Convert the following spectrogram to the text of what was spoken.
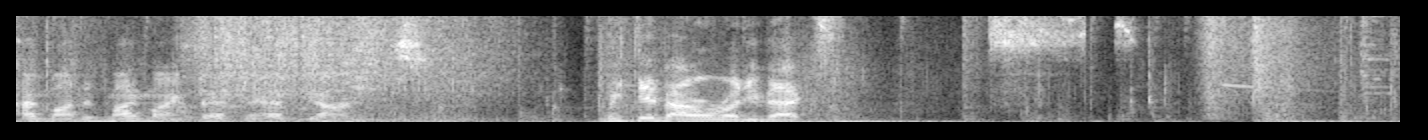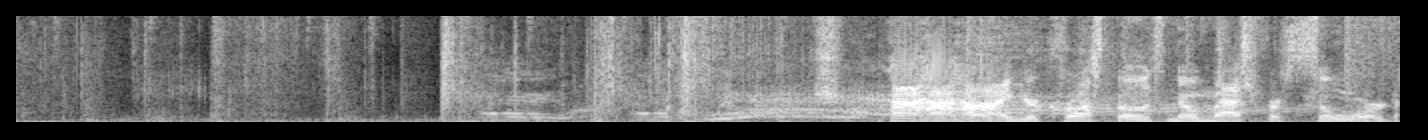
I modded my Minecraft to have guns. We did that already, Vex. Ha ha ha, your crossbow is no match for sword.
